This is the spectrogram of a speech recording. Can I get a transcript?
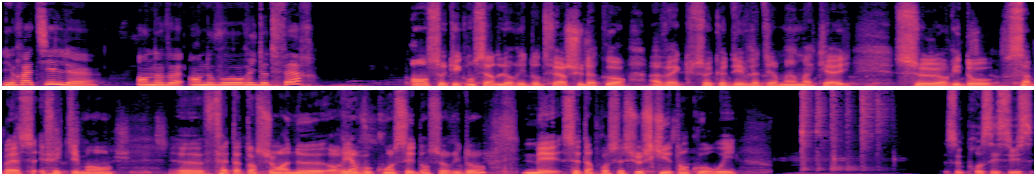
Y aura-t-il en, nouveau rideau de fer? En ce qui concerne le rideau de fer, je suis d'accord avec ce que dit Vladimir Mackay. Ce rideau s'abaisse, effectivement. Euh, faites attention à ne rien vous coincer dans ce rideau, mais c'est un processus qui est en cours, oui. Ce processus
